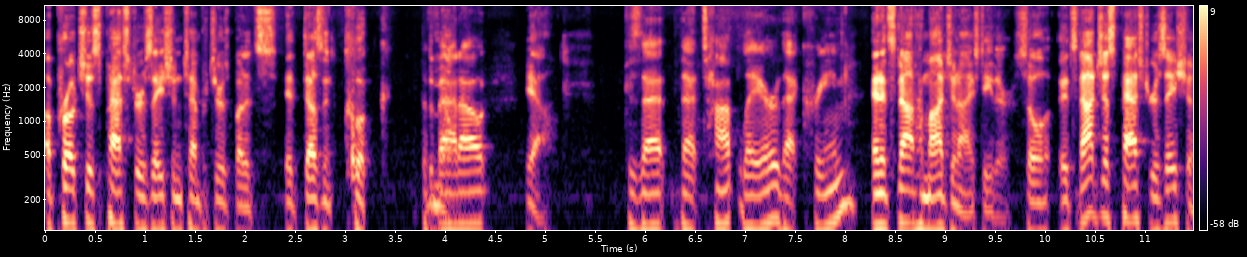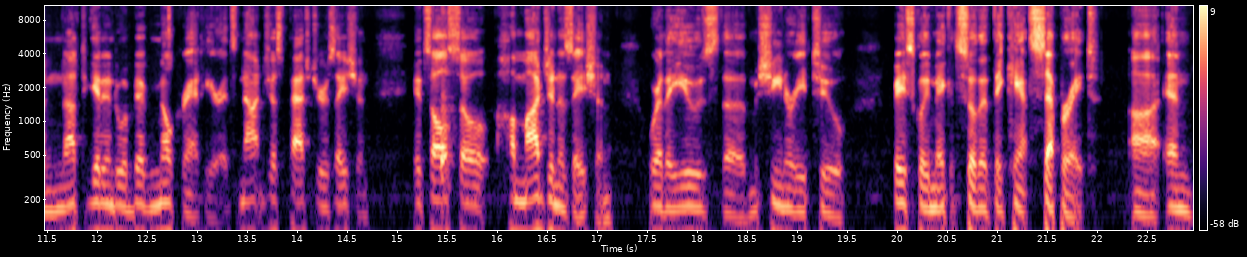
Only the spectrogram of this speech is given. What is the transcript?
approaches pasteurization temperatures but it's it doesn't cook The, The milk. out yeah. Because that that top layer, that cream, and it's not homogenized either. So it's not just pasteurization, not to get into a big milk rant here. It's not just pasteurization, it's also homogenization, where they use the machinery to basically make it so that they can't separate. Uh, and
